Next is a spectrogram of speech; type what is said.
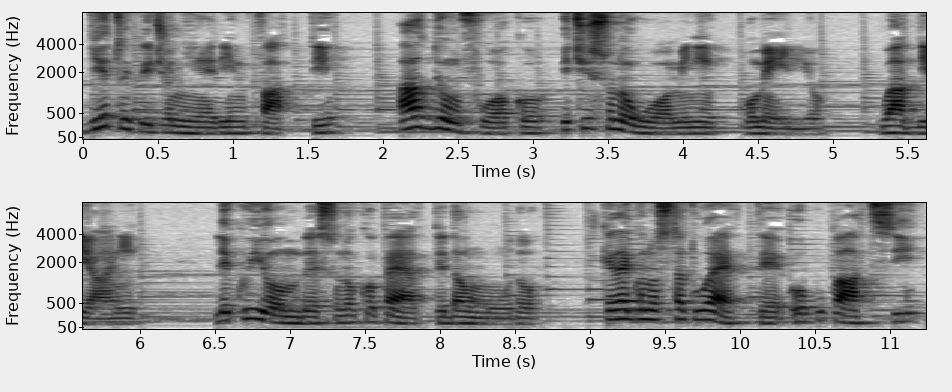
Dietro i prigionieri, infatti, arde un fuoco e ci sono uomini, o meglio, guardiani, le cui ombre sono coperte da un muro, che reggono statuette o pupazzi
